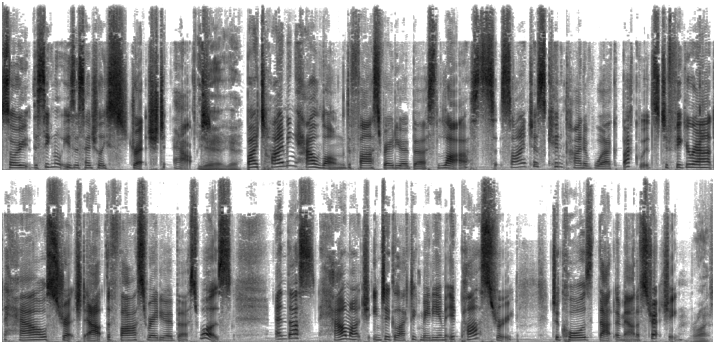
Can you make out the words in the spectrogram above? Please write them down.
So the signal is essentially stretched out. Yeah, yeah. By timing how long the fast radio burst lasts, scientists can kind of work backwards to figure out how stretched out the fast radio burst was, and thus how much intergalactic medium it passed through to cause that amount of stretching. Right.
